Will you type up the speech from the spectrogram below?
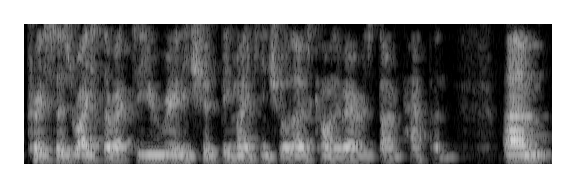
Chris, as race director, you really should be making sure those kind of errors don't happen. Um,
